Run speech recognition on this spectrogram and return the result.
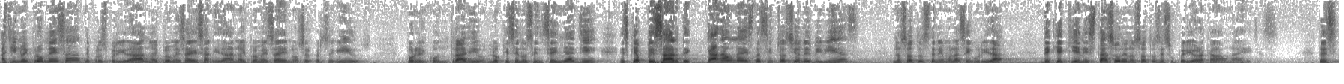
Allí no hay promesa de prosperidad, no hay promesa de sanidad, no hay promesa de no ser perseguidos. Por el contrario, lo que se nos enseña allí es que a pesar de cada una de estas situaciones vividas, nosotros tenemos la seguridad de que quien está sobre nosotros es superior a cada una de ellas. Entonces,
